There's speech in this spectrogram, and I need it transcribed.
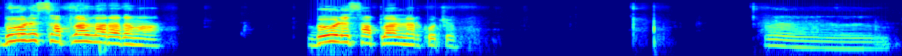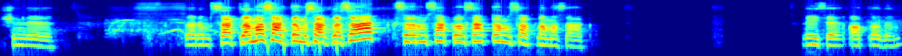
Böyle saplarlar adama. Böyle saplarlar koçum. Hmm, Şimdi sarımsaklamasak da mı saklasak? Sarımsaklasak da mı saklamasak? Neyse atladım.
